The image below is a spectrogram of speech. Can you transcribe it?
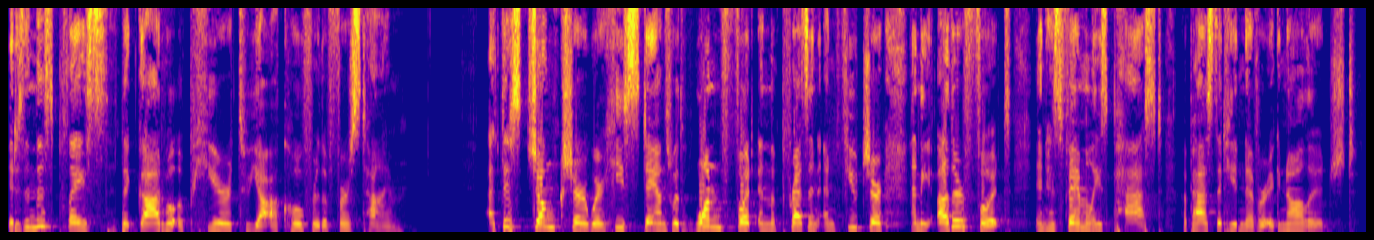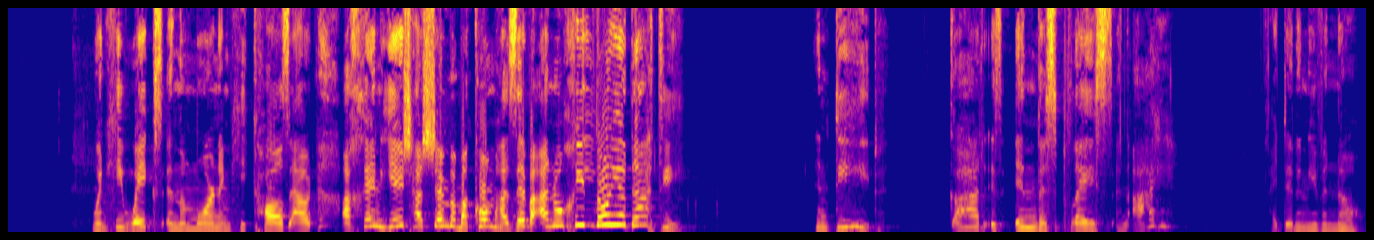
It is in this place that God will appear to Yaakov for the first time. At this juncture where he stands with one foot in the present and future and the other foot in his family's past, a past that he had never acknowledged. When he wakes in the morning, he calls out, Achen yesh Hashem b'makom hazeh anochi lo yadati. Indeed, God is in this place, and I, I didn't even know.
